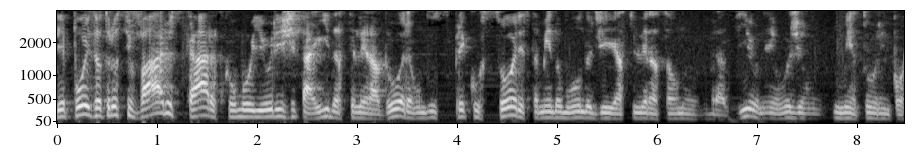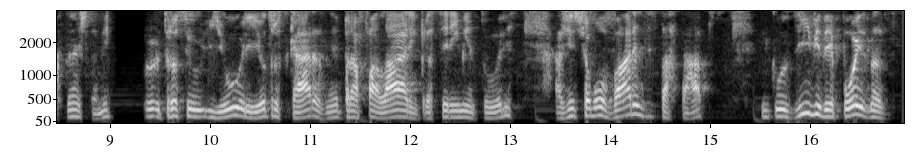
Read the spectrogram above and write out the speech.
Depois eu trouxe vários caras, como o Yuri Gitaí, da Aceleradora, um dos precursores também do mundo de aceleração no, no Brasil, né? hoje é um, um mentor importante também. Eu trouxe o Yuri e outros caras né, para falarem, para serem mentores. A gente chamou várias startups, inclusive depois nas,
